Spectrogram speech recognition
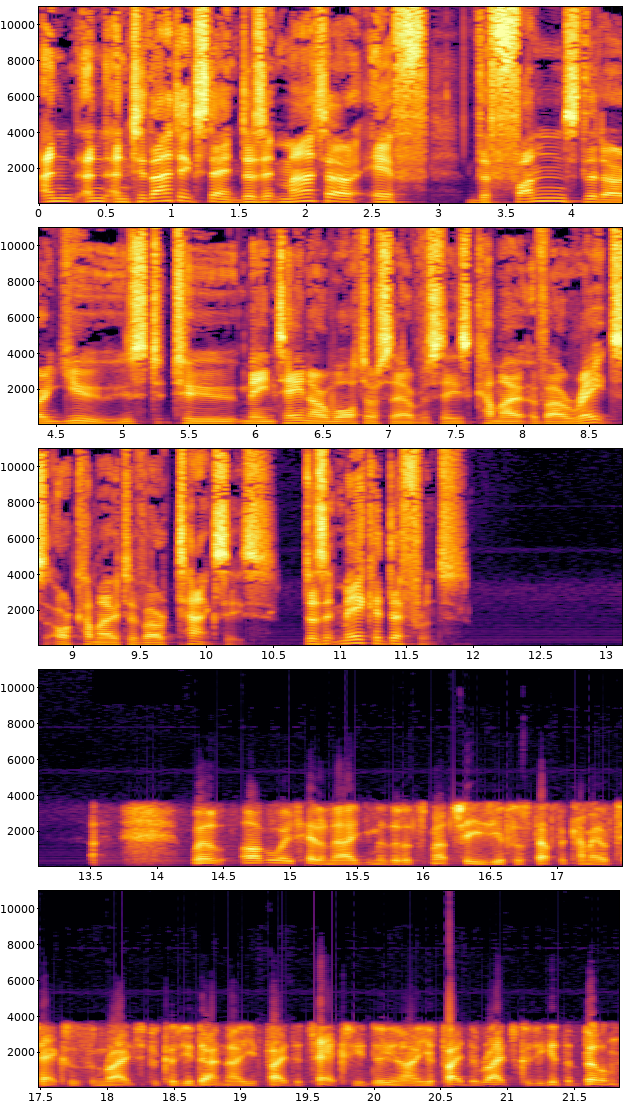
and and and to that extent, does it matter if the funds that are used to maintain our water services come out of our rates or come out of our taxes? Does it make a difference? Well, I've always had an argument that it's much easier for stuff to come out of taxes than rates because you don't know you've paid the tax. You do know you've paid the rates because you get the bill in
